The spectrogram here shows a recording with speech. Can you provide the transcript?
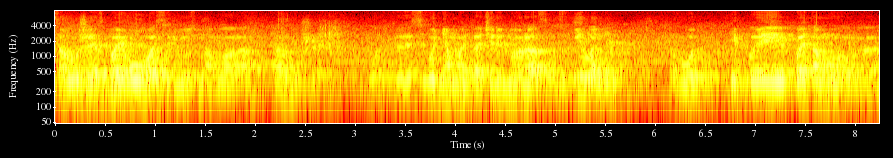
с оружия, с боевого серьезного оружия. Вот. э, Сегодня мы это очередной раз сделали. Вот. И по- и поэтому, э,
